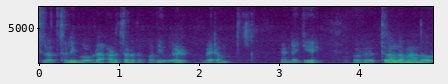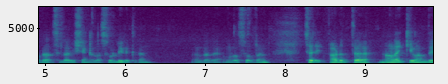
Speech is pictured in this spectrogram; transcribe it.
சில தெளிவோட அடுத்தடுத்த பதிவுகள் வரும். இன்றைக்கு ஒரு திறந்த மனதோட சில விஷயங்களை சொல்லியிருக்கிறேன் என்றதை உங்களுக்கு சொல்கிறேன் சரி அடுத்த நாளைக்கு வந்து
